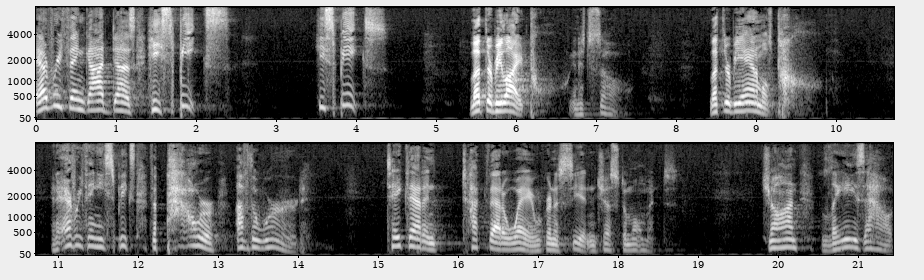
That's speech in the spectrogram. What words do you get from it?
Everything God does, he speaks. He speaks. Let there be light. And it's so. Let there be animals. And everything he speaks, the power of the word. Take that and tuck that away. We're going to see it in just a moment. John lays out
